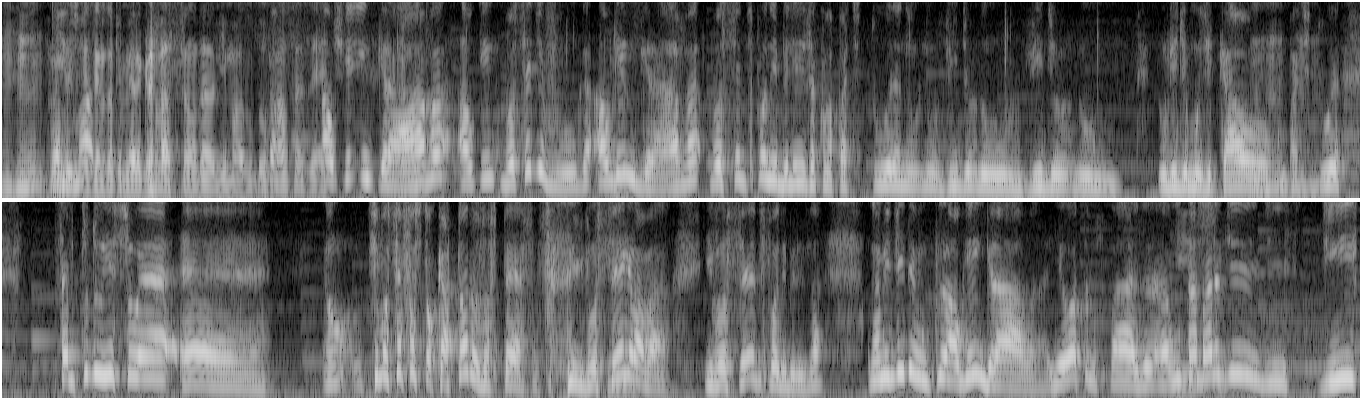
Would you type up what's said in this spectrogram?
Uhum, isso, Mimosa? fizemos a primeira gravação da Mimosa, do então, Val Cezete. Alguém grava, alguém, você divulga, alguém isso. grava, você disponibiliza com a partitura no, no vídeo, num vídeo, num, num vídeo musical uhum, com partitura. Uhum. Sabe, tudo isso é, é então, se você fosse tocar todas as peças e você Sim. gravar e você disponibilizar, na medida em que alguém grava e outro faz, é um Isso. trabalho de, de, de,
